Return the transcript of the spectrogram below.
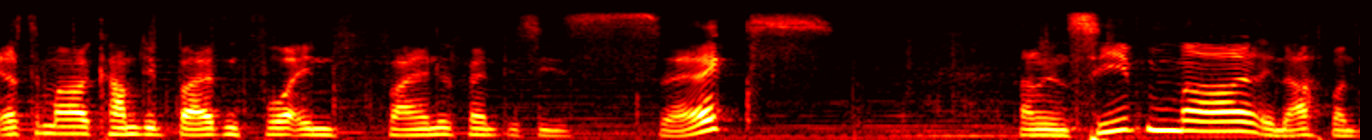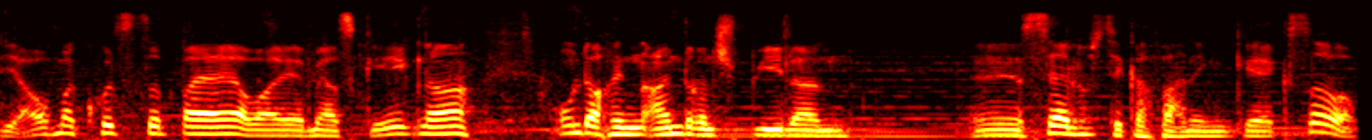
erste Mal kamen die beiden vor in Final Fantasy VI. Dann in 7 Mal. In 8 waren die auch mal kurz dabei, aber eher mehr als Gegner. Und auch in anderen Spielern. Ein sehr lustiger Running Gag. So.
